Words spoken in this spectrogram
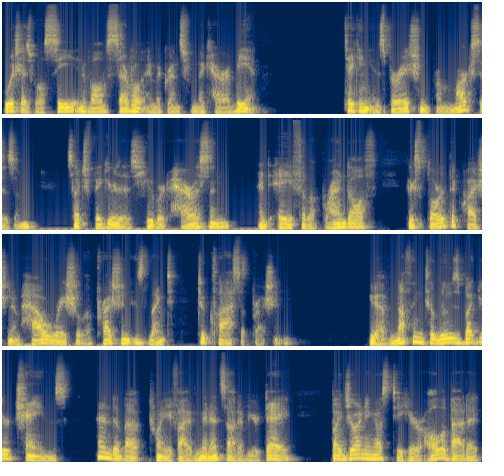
which, as we'll see, involves several immigrants from the Caribbean. Taking inspiration from Marxism, such figures as Hubert Harrison and A. Philip Randolph explored the question of how racial oppression is linked to class oppression. You have nothing to lose but your chains and about 25 minutes out of your day by joining us to hear all about it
